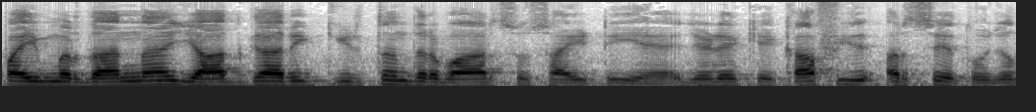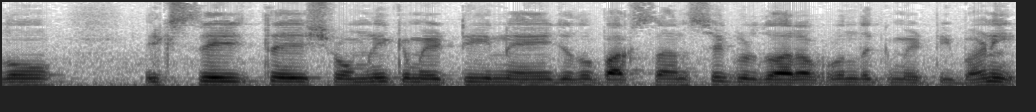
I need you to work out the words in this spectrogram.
ਭਾਈ ਮਰਦਾਨਾ ਯਾਦਗਾਰੀ ਕੀਰਤਨ ਦਰਬਾਰ ਸੁਸਾਇਟੀ ਹੈ, ਜਿਹੜੇ ਕਿ ਕਾਫੀ ਅਰਸੇ ਤੋਂ ਜਦੋਂ ਇੱਕ ਸਟੇਜ ਤੇ ਸ਼੍ਰੋਮਣੀ ਕਮੇਟੀ ਨੇ, ਜਦੋਂ ਪਾਕਿਸਤਾਨ ਸਿੱਖ ਗੁਰਦੁਆਰਾ ਪ੍ਰਬੰਧਕ ਕਮੇਟੀ ਬਣੀ,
